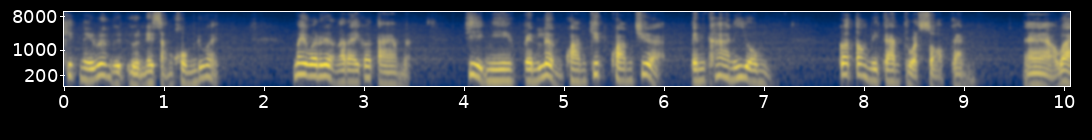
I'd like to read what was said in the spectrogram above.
คิดในเรื่องอื่น ๆ ในสังคมด้วย ไม่ว่าเรื่องอะไรก็ตามที่มีเป็นเรื่องความคิดความเชื่อเป็นค่านิยม ก็ต้องมีการตรวจสอบกันว่า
